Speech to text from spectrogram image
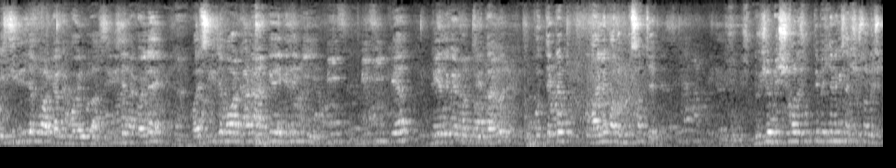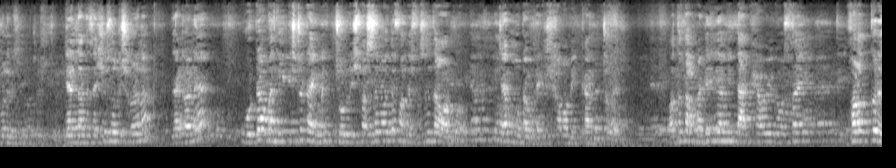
এই সিরিজে হওয়ার কারণে কয়েলগুলো সিরিজে না কইলে কয়েল সিরিজে হওয়ার কারণে আমাকে এখানে কি B B P care BL এর তাহলে প্রত্যেকটা কয়েলে কত ভোল্টেজ আছে দুইশো বিশ শক্তি বেশি নাকি চারশো চল্লিশ বলে বেশি? ডেল্টাতে চল্লিশ করে না। যার কারণে ওটা বা নির্দিষ্ট মানে চল্লিশ পার্সেন্ট মধ্যে পঞ্চাশ পার্সেন্ট যাওয়ার পর এটা মোটামুটি একটা স্বাভাবিক কারণ চলে অর্থাৎ আপনাকে যদি আমি দাগ স্বাভাবিক অবস্থায় হঠাৎ করে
